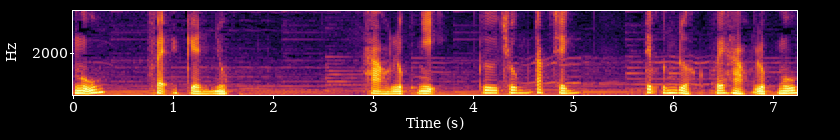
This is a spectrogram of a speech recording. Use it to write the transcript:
Ngũ, phệ kiền nhục hào lục nhị, cư trung đắc chính, tiếp ứng được với hào lục ngũ,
